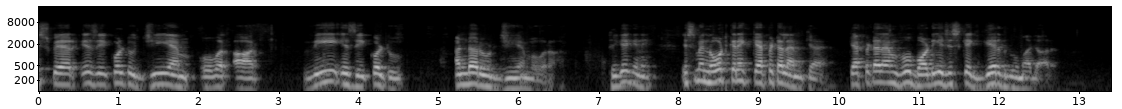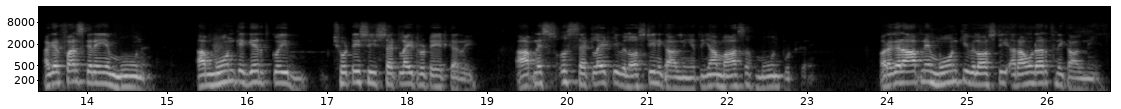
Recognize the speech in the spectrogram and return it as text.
Square is equal to G M over R V is equal to under root G M over ठीक है कि नहीं? इसमें नोट करें कैपिटल एम क्या है? कैपिटल एम वो बॉडी है जिसके गिर्द घूमा जा रहा है। अगर फ़र्ज़ करें ये मून है। अब मून के गिर्द कोई छोटी सी सेटेलाइट रोटेट कर रही। आपने उस सेटेलाइट की वेलोसिटी निकालनी है तो यहाँ मास ऑफ़ मून पुट करें। और अगर आपने मून की वेलोसिटी अराउंड अर्थ निकालनी है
